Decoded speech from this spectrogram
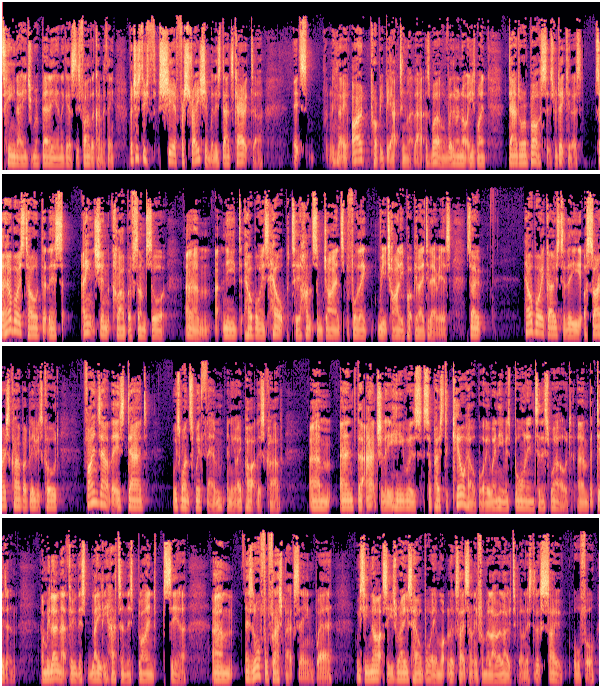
teenage rebellion against his father kind of thing, but just through sheer frustration with his dad's character. It's you know, I'd probably be acting like that as well, whether or not he's my dad or a boss. It's ridiculous. So Hellboy is told that this ancient club of some sort um, need Hellboy's help to hunt some giants before they reach highly populated areas. So Hellboy goes to the Osiris Club, I believe it's called, finds out that his dad was once with them, anyway, part of this club, um, and that actually he was supposed to kill Hellboy when he was born into this world, um, but didn't. And we learn that through this Lady Hatton, this blind seer. Um, there's an awful flashback scene where we see Nazis raise Hellboy in what looks like something from a lower low, to be honest. It looks so awful.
